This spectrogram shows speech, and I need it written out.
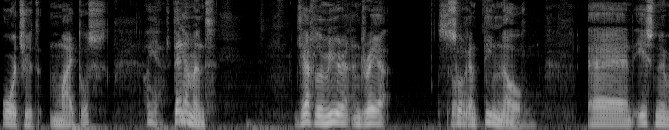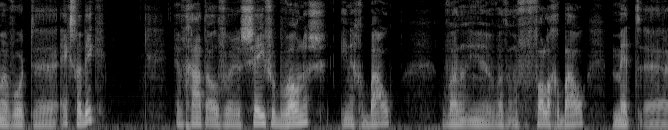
Orchard Mythos. Oh ja. Tenement. Jeff Lemire en Andrea. Sorrentino. En het eerste nummer wordt eh, extra dik. En het gaat over zeven bewoners in een gebouw. Wat een, wat een vervallen gebouw met eh,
